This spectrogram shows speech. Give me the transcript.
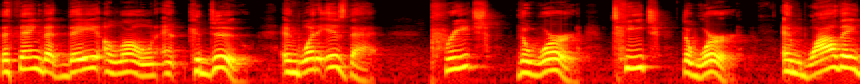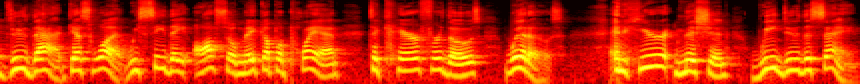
the thing that they alone could do. And what is that? Preach the word, teach the word. And while they do that, guess what? We see they also make up a plan to care for those widows. And here at Mission, we do the same.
